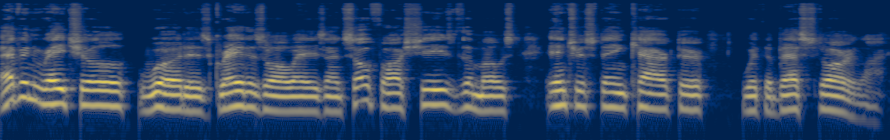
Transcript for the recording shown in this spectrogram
Evan Rachel Wood is great as always, and so far she's the most interesting character with the best storyline.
